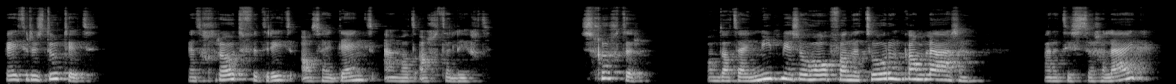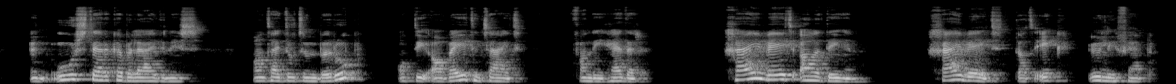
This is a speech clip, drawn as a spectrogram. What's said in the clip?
Petrus doet dit, met groot verdriet als hij denkt aan wat achter ligt. Schuchter, omdat hij niet meer zo hoog van de toren kan blazen, maar het is tegelijk een oersterke beleidenis, want hij doet een beroep op die alwetendheid van die herder. Gij weet alle dingen. Gij weet dat ik u lief heb.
